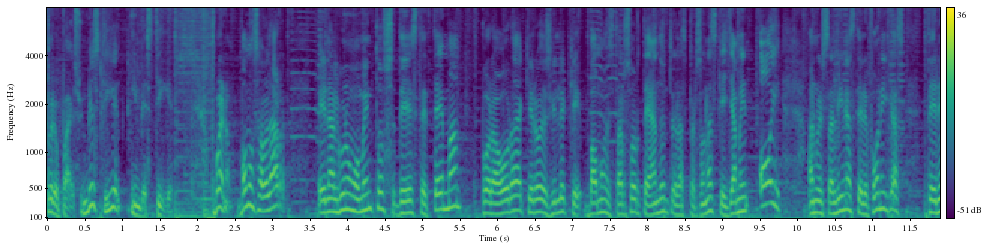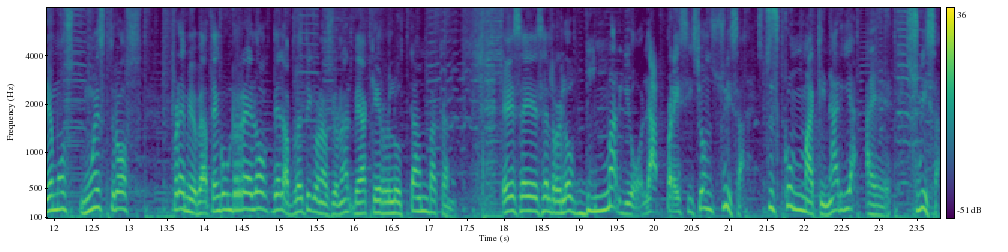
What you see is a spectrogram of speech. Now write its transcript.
pero para eso investiguen, investiguen. Bueno, vamos a hablar en algunos momentos de este tema. Por ahora quiero decirle que vamos a estar sorteando entre las personas que llamen hoy a nuestras líneas telefónicas. Tenemos nuestros premios. Vea, tengo un reloj del Atlético Nacional. Vea qué reloj tan bacano. Ese es el reloj Di Mario, la precisión suiza. Esto es con maquinaria eh, suiza.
